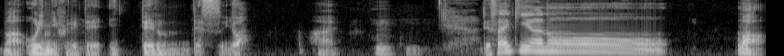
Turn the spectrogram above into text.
まあ、折に触れていってるんですよ。はい。うんうんで、最近あのーまあ、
